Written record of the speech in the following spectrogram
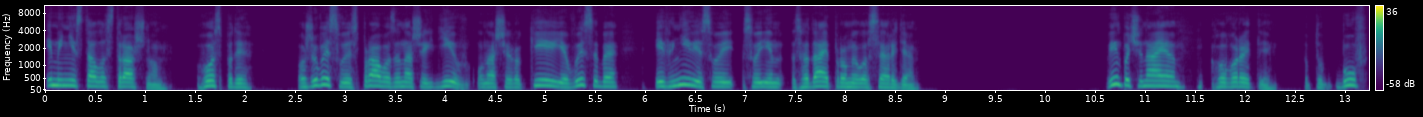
і мені стало страшно. Господи, оживи свою справу за наших днів у наші роки, яви себе, і в гніві свої- своїм згадай про милосердя. Він починає говорити. Тобто був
